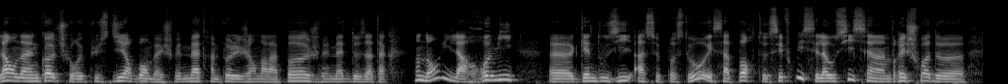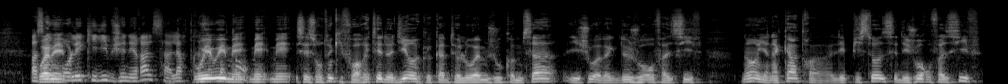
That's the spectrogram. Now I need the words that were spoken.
Là, on a un coach qui aurait pu se dire bon, ben, je vais mettre un peu les gens dans la poche, je vais mettre deux attaques. Non, non, il a remis Gendouzi à ce poste haut et ça porte ses fruits. C'est là aussi, c'est un vrai choix de. Parce que pour l'équilibre général, ça a l'air très oui, important. Oui, mais, mais, mais c'est surtout qu'il faut arrêter de dire que quand l'OM joue comme ça, il joue avec deux joueurs offensifs. Non, il y en a quatre. Les Pistons, c'est des joueurs offensifs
